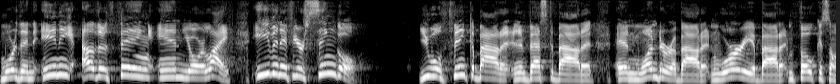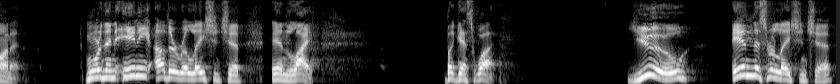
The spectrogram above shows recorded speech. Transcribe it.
more than any other thing in your life. Even if you're single, you will think about it and invest about it and wonder about it and worry about it and focus on it more than any other relationship in life. But guess what? You, in this relationship,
